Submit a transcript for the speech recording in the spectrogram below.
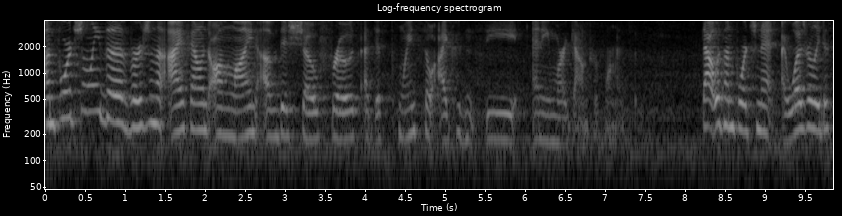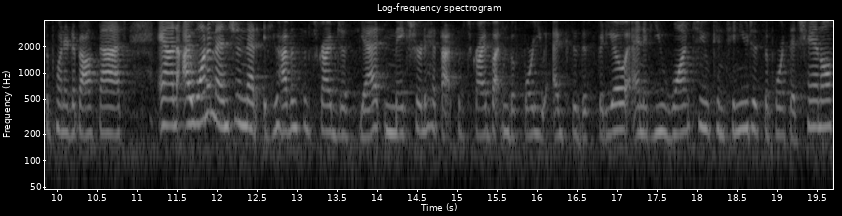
Unfortunately, the version that I found online of this show froze at this point, so I couldn't see any more gown performances that was unfortunate. I was really disappointed about that. And I wanna mention that if you haven't subscribed just yet, make sure to hit that subscribe button before you exit this video. And if you want to continue to support the channel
